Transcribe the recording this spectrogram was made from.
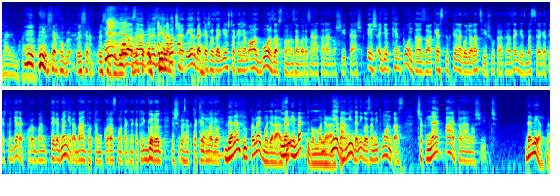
várjunk, várjunk. Összefogla, össze, összefogla, Igazából ez ilyen, pillanat- bocsánat, érdekes az egész, csak engem az borzasztóan zavar az általánosítás. És egyébként pont azzal kezdtük tényleg, hogy a Laci is utalt rá az egész beszélgetést, hogy gyerekkorodban téged mennyire bántott, amikor azt mondták neked, hogy görög, és röhögtek Igen. egy nagyot. De nem tudta megmagyarázni. Mert- én meg tudom magyarázni. Nyilván minden igaz, amit mondasz, csak ne általánosíts. De miért ne?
